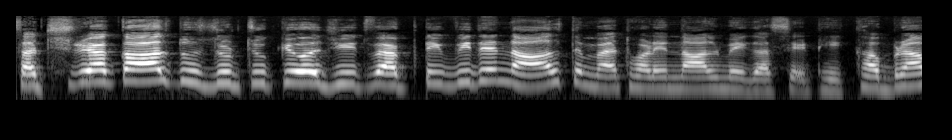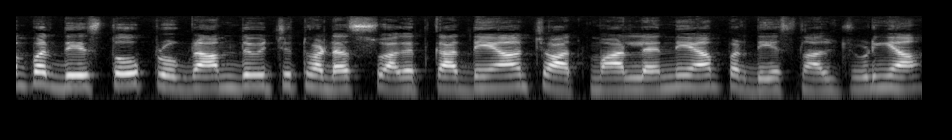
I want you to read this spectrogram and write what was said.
ਸਤਿ ਸ਼੍ਰੀ ਅਕਾਲ ਤੁਸੀਂ ਜੁੜ ਚੁੱਕੇ ਹੋ ਅਜੀਤ ਵੈਬ ਟੀਵੀ ਦੇ ਨਾਲ ਤੇ ਮੈਂ ਤੁਹਾਡੇ ਨਾਲ ਮੇਗਾ ਸੇਠੀ। ਖਬਰਾਂ ਪ੍ਰਦੇਸ਼ ਤੋਂ ਪ੍ਰੋਗਰਾਮ ਦੇ ਵਿੱਚ ਤੁਹਾਡਾ ਸਵਾਗਤ ਕਰਦੇ ਹਾਂ ਝਾਤ ਮਾਰ ਲੈਂਦੇ ਹਾਂ ਪ੍ਰਦੇਸ਼ ਨਾਲ ਜੁੜੀਆਂ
